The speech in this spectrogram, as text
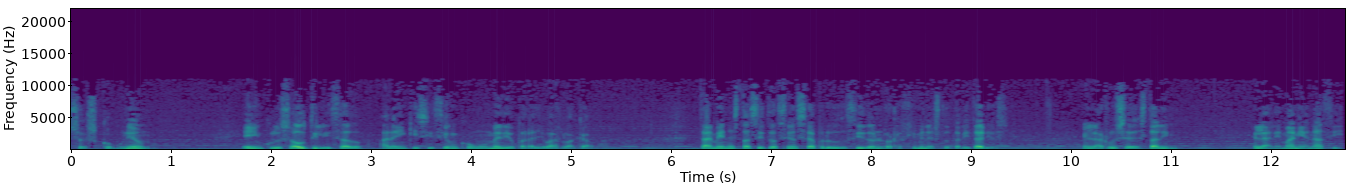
su excomunión, e incluso ha utilizado a la Inquisición como medio para llevarlo a cabo. También esta situación se ha producido en los regímenes totalitarios, en la Rusia de Stalin, en la Alemania nazi,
